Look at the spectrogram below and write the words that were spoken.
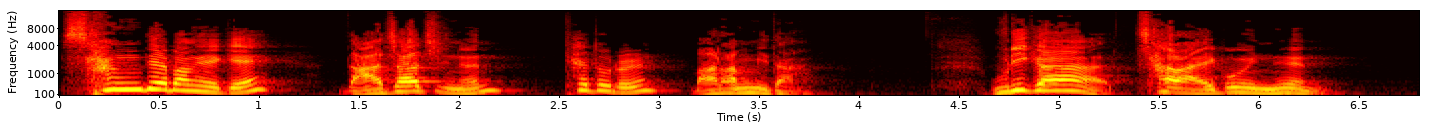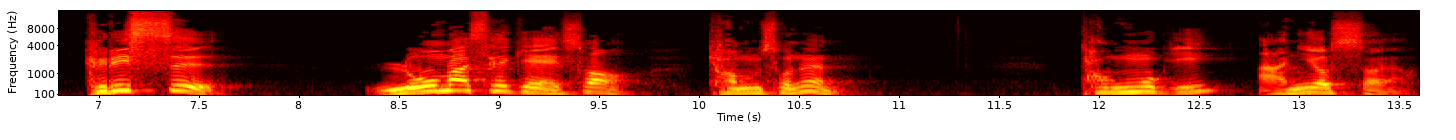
상대방에게 낮아지는 태도를 말합니다. 우리가 잘 알고 있는 그리스, 로마 세계에서 겸손은 덕목이 아니었어요.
